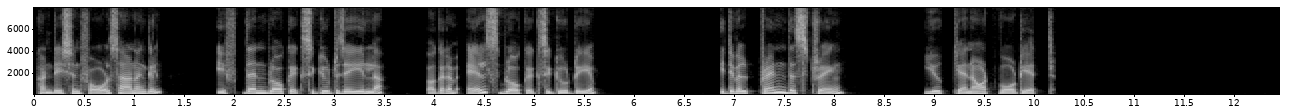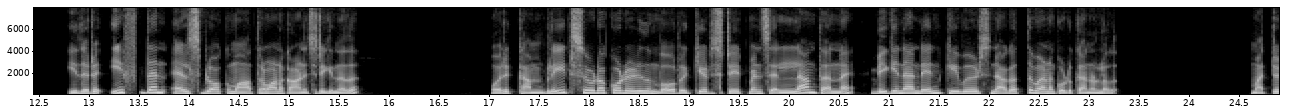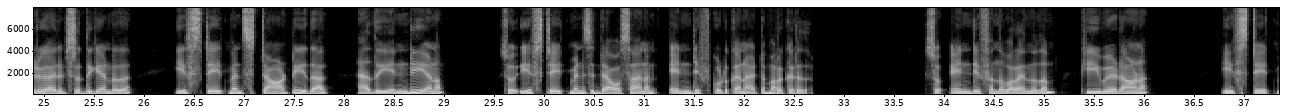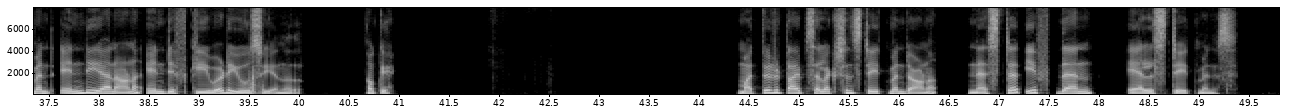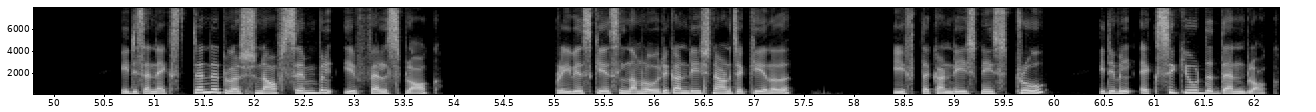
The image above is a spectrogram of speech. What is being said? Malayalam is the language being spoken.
condition false ആണെങ്കിൽ ഇഫ് ദെൻ ബ്ലോക്ക് എക്സിക്യൂട്ട് ചെയ്യില്ല പകരം എൽസ് ബ്ലോക്ക് എക്സിക്യൂട്ട് ചെയ്യും. It will print the string you cannot vote yet ഇതൊരു ഇഫ് ദെൻ എൽസ് ബ്ലോക്ക് മാത്രമാണ് കാണിച്ചിരിക്കുന്നത്. ഒരു കംപ്ലീറ്റ് സ്യൂഡോ കോഡ് എഴുതുമ്പോൾ റിക്വേർഡ് സ്റ്റേറ്റ്മെന്റ്സ് എല്ലാം തന്നെ ബിഗിൻ ആൻഡ് എൻ കീവേഡ്സിനകത്ത് വേണം കൊടുക്കാനുള്ളത്. മറ്റൊരു കാര്യം ശ്രദ്ധിക്കേണ്ടത് ഇഫ് സ്റ്റേറ്റ്മെന്റ് സ്റ്റാർട്ട് ചെയ്താൽ അത് എൻഡ് ചെയ്യണം. സോ ഇഫ് സ്റ്റേറ്റ്മെന്റ്സിന്റെ അവസാനം എൻഡിഫ് കൊടുക്കാനായിട്ട് മറക്കരുത്. സോ എൻഡിഫ് എന്ന് പറയുന്നതും കീവേഡാണ് ഇഫ് സ്റ്റേറ്റ്മെന്റ് എൻഡ് ചെയ്യാനാണ് എൻഡിഫ് കീവേഡ് യൂസ് ചെയ്യുന്നത്. ഓക്കെ മറ്റൊരു ടൈപ്പ് സെലക്ഷൻ സ്റ്റേറ്റ്മെന്റ് ആണ് nested if then else statements it is an extended version of simple if else block previous കേസിൽ നമ്മൾ ഒരു കണ്ടീഷനാണ് ചെക്ക് ചെയ്യുന്നത്. If the condition is true it will execute the then block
